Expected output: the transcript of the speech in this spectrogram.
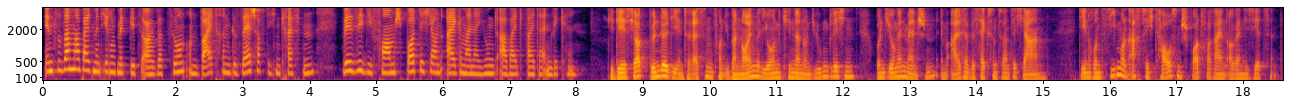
In Zusammenarbeit mit ihren Mitgliedsorganisationen und weiteren gesellschaftlichen Kräften will sie die Form sportlicher und allgemeiner Jugendarbeit weiterentwickeln. Die DSJ bündelt die Interessen von über 9 Millionen Kindern und Jugendlichen und jungen Menschen im Alter bis 26 Jahren, die in rund 87.000 Sportvereinen organisiert sind.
